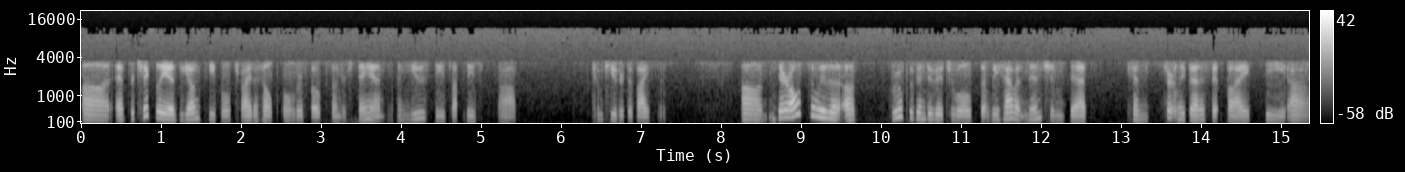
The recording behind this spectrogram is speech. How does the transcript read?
Uh, and particularly as young people try to help older folks understand and use these uh, these uh, computer devices. Um, there also is a, a group of individuals that we haven't mentioned that can certainly benefit by the uh,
